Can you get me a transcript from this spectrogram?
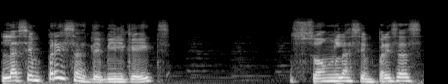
Las empresas de Bill Gates son las empresas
